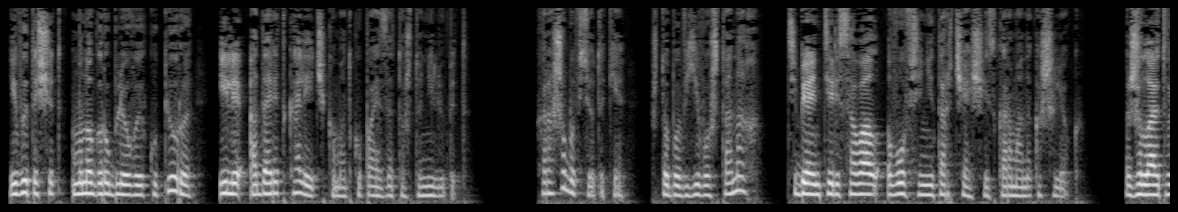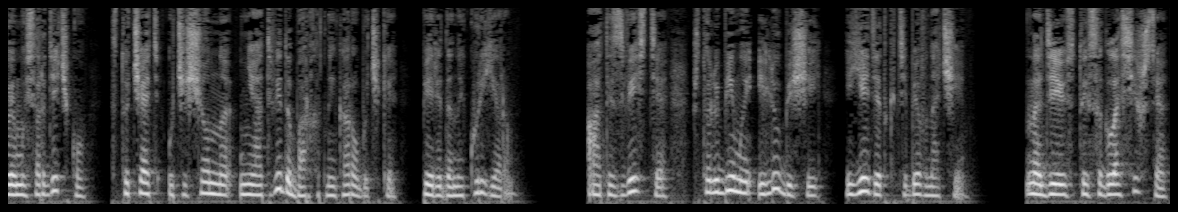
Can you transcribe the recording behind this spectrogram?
и вытащит многорублевые купюры или одарит колечком, откупаясь за то, что не любит. Хорошо бы все-таки, чтобы в его штанах тебя интересовал вовсе не торчащий из кармана кошелек. Желаю твоему сердечку стучать учащенно не от вида бархатной коробочки, переданной курьером, а от известия, что любимый и любящий едет к тебе в ночи. Надеюсь, ты согласишься,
